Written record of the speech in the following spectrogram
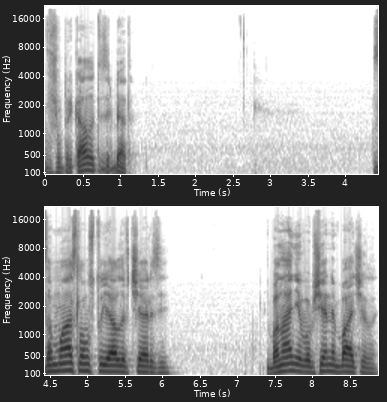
Ви що, прикалуєтесь, ребята? За маслом стояли в черзі. Бананів взагалі не бачили.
